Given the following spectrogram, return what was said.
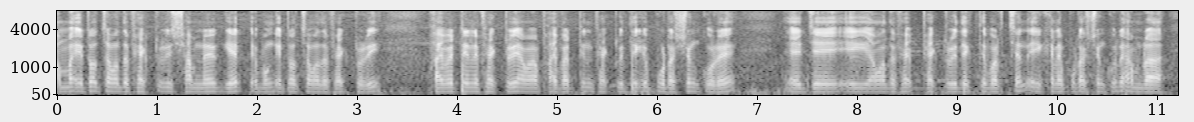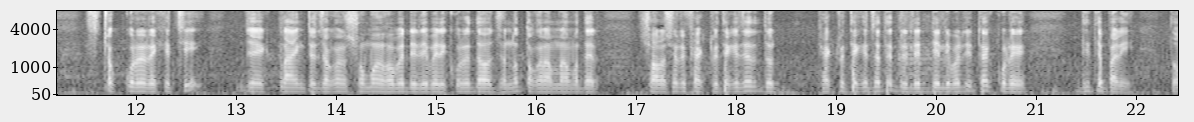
আমরা এটা হচ্ছে আমাদের ফ্যাক্টরির সামনের গেট এবং এটা হচ্ছে আমাদের ফ্যাক্টরি ফাইবার টেনের ফ্যাক্টরি আমরা ফাইবার টেন ফ্যাক্টরি থেকে প্রোডাকশন করে এই যে, এই আমাদের ফ্যাক্টরি দেখতে পাচ্ছেন, এইখানে প্রোডাকশন করে আমরা স্টক করে রেখেছি। যে ক্লায়েন্টের যখন সময় হবে ডেলিভারি করে দেওয়ার জন্য, তখন আমরা আমাদের সরাসরি ফ্যাক্টরি থেকে যাতে ফ্যাক্টরি থেকে যাতে ডেলিভারিটা করে দিতে পারি। তো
